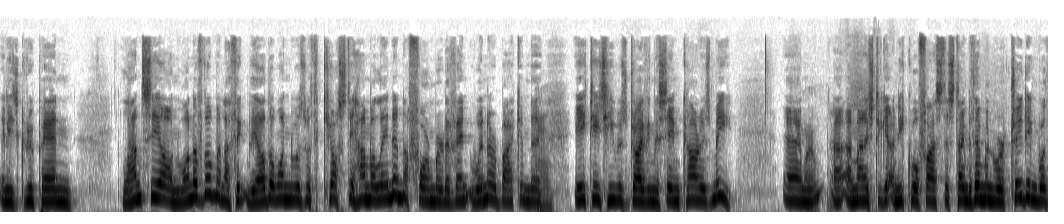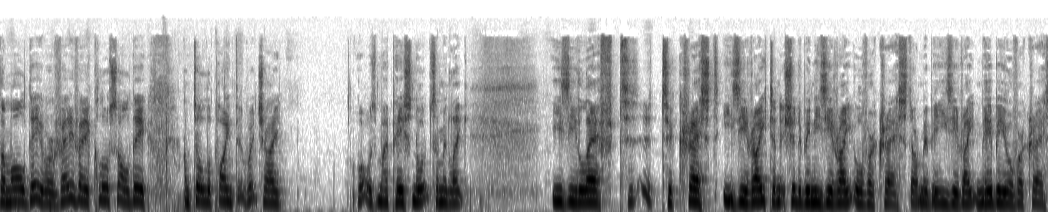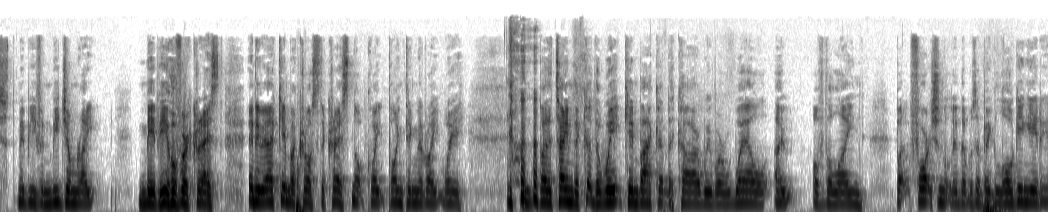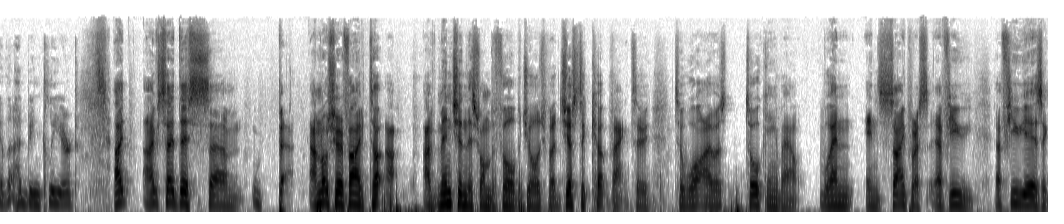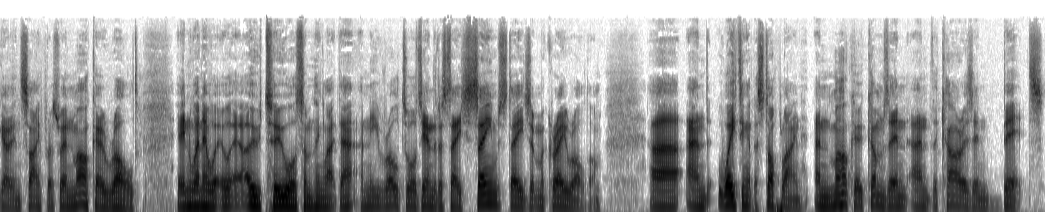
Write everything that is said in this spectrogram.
in his Group N Lancia on one of them, and I think the other one was with Kyösti Hämäläinen, a former event winner back in the mm. 80s. He was driving the same car as me. Um, wow. I, managed to get an equal fastest time with him, and we're trading with him all day. We're very, very close all day until the point at which I, what was my pace note? Something like easy left to crest, easy right, and it should have been easy right over crest, or maybe easy right, maybe over crest, maybe even medium right maybe over crest. Anyway, I came across the crest not quite pointing the right way. by the time the the weight came back at the car, we were well out of the line. But fortunately, there was a big logging area that had been cleared. I I've said this, um, but I'm not sure if I've ta- I've mentioned this one before, George. But just to cut back to to what I was talking about when in Cyprus a few a few years ago in Cyprus when Markko rolled in when it was 02 or something like that, and he rolled towards the end of the stage, same stage that McRae rolled on, uh, and waiting at the stop line, and Markko comes in and the car is in bits.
